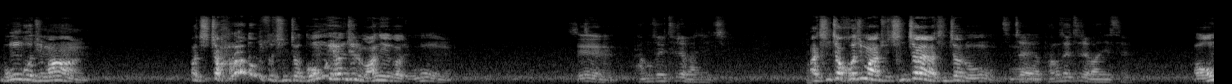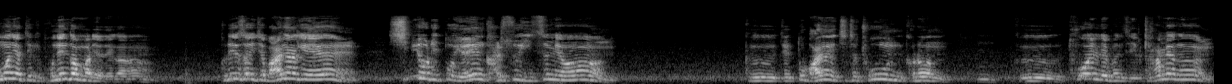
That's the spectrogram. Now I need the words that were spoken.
모은 거지만 아 진짜 하나도 없어 진짜 너무 현질을 많이 해가지고 예. 방송에 투자 많이 했지. 아 진짜 거짓말 아주 진짜야 진짜로. 진짜요. 어. 방송에 투자 많이 했어요. 어, 어머니한테 이렇게 보낸단 말이야 내가. 그래서 이제 만약에 12월이 또 여행 갈 수 있으면 그 이제 또 만약에 진짜 좋은 그런 음. 그 투어 11에서 이렇게 하면은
